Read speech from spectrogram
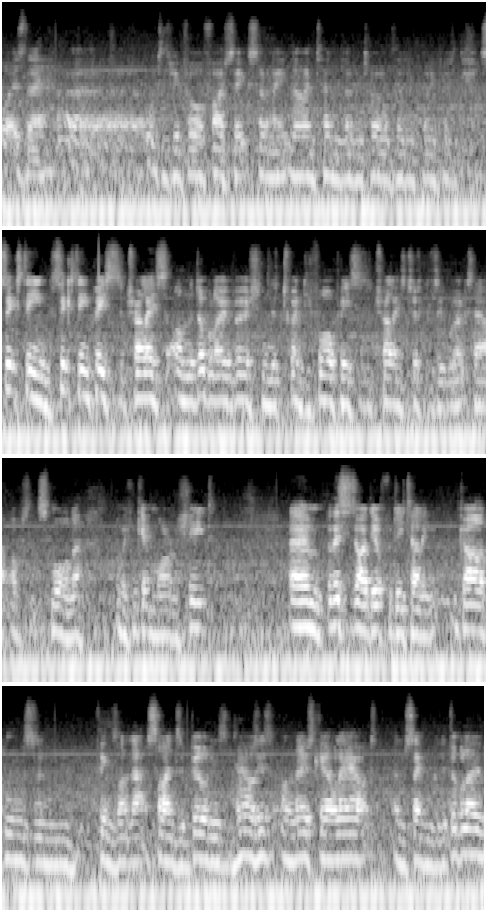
what is there? Uh, 1, 2, 3, 4, 5, 6, 7, 8, 9, 10, 11, 12, 13, 14, 15, 16, 16 pieces of trellis. On the 00 version, the 24 pieces of trellis just because it works out obviously smaller and we can get more on a sheet. Um, but this is ideal for detailing gardens and things like that, sides of buildings and houses on an O scale layout, and same with the 00.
